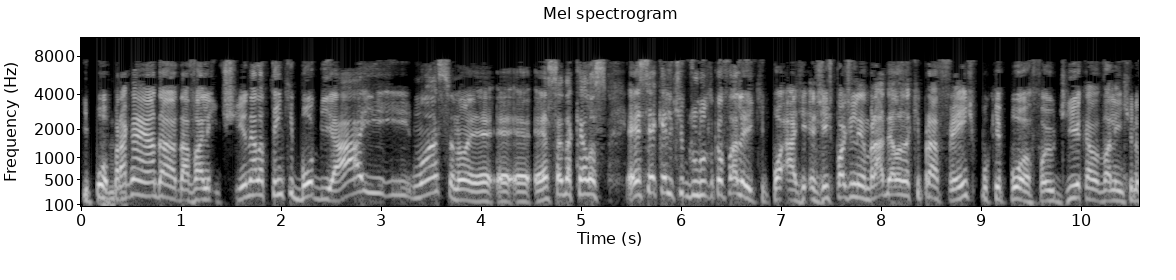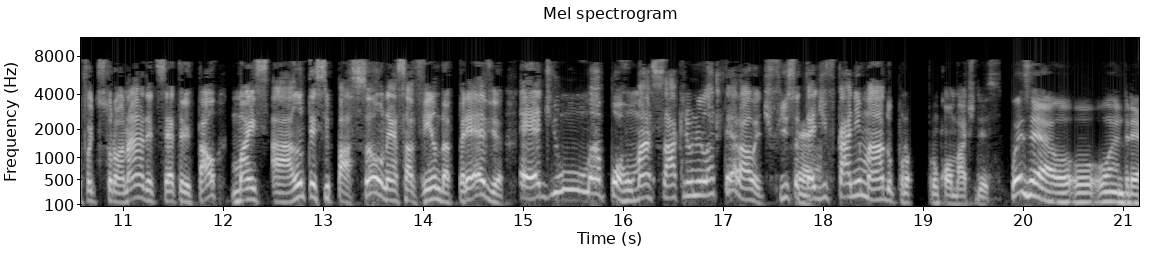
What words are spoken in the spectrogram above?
E, pô, uhum. pra ganhar da, da Valentina, ela tem que bobear e. e nossa, não, é, é, é, essa é daquelas. Esse é aquele tipo de luta que eu falei, que a, a gente pode lembrar dela daqui pra frente, porque, pô, foi o dia que a Valentina foi destronada, etc e tal. Mas a antecipação, né, essa venda prévia, é de uma, porra, um massacre unilateral. É difícil até é. de ficar animado pra, pra, um combate desse. Pois é, o, o, André,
